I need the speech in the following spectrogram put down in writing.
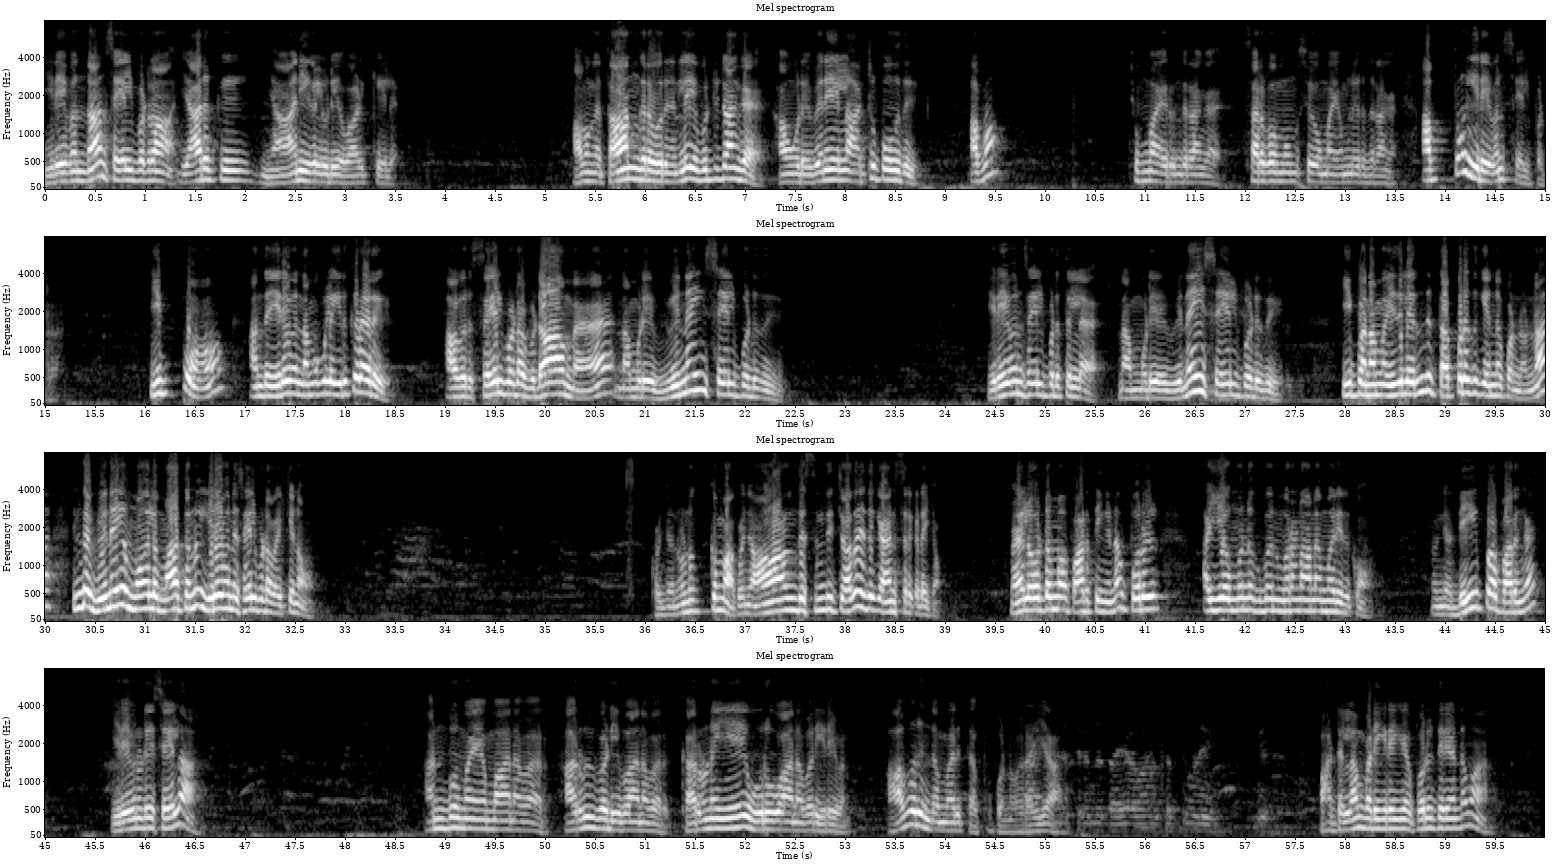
இறைவன் தான் செயல்படுறான். யாருக்கு? ஞானிகளுடைய வாழ்க்கையில. அவங்க தான்கிற ஒரு நிலையை விட்டுட்டாங்க. அவங்களுடைய வினையெல்லாம் அற்று போகுது. அப்போ சும்மா இருந்துறாங்க. சர்வமும் சிவமயம்னு இருந்துறாங்க. அப்போ இறைவன் செயல்படுறார். இப்போ அந்த இறைவன் நமக்குள்ள இருக்கிறாரு. அவர் செயல்பட விடாம நம்முடைய வினை செயல்படுது. இறைவன் செயல்படுத்தல. நம்முடைய வினை செயல்படுது. இப்ப நம்ம இதுல இருந்து தப்புறதுக்கு என்ன பண்ணோம்னா இந்த வினையை முதல்ல மாத்தணும் இறைவனை செயல்பட வைக்கணும். கொஞ்சம் நுணுக்கமா கொஞ்சம் ஆழ்ந்து சிந்திச்சாதான் இதுக்கு ஆன்சர் கிடைக்கும். மேலோட்டமா பார்த்தீங்கன்னா பொருள் ஐயோ முன்னுக்கு முன் முரணான மாதிரி இருக்கும். கொஞ்சம் டீப்பா பாருங்க. இறைவனுடைய செயலா? அன்புமயமானவர் அருள் வடிவானவர் கருணையே உருவானவர் இறைவன். அவர் இந்த மாதிரி தப்பு பண்ணுவார் ஐயா. பாட்டெல்லாம் படிக்கிறீங்க பொருள் தெரியாண்டாமா?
